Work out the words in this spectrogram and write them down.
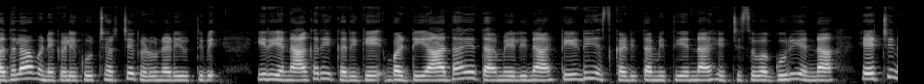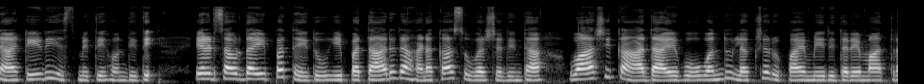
ಬದಲಾವಣೆಗಳಿಗೂ ಚರ್ಚೆಗಳು ನಡೆಯುತ್ತಿವೆ. ಹಿರಿಯ ನಾಗರಿಕರಿಗೆ ಬಡ್ಡಿ ಆದಾಯದ ಮೇಲಿನ ಟಿಡಿಎಸ್ ಕಡಿತ ಮಿತಿಯನ್ನು ಹೆಚ್ಚಿಸುವ ಗುರಿಯನ್ನು ಹೆಚ್ಚಿನ ಟಿಡಿಎಸ್ ಮಿತಿ ಹೊಂದಿದೆ. ಎರಡು ಸಾವಿರದ ಇಪ್ಪತ್ತೈದು ಇಪ್ಪತ್ತಾರರ ಹಣಕಾಸು ವರ್ಷದಿಂದ ವಾರ್ಷಿಕ ಆದಾಯವು ಒಂದು ಲಕ್ಷ ರೂಪಾಯಿ ಮೀರಿದರೆ ಮಾತ್ರ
